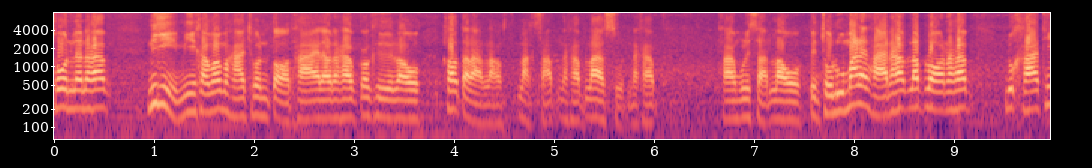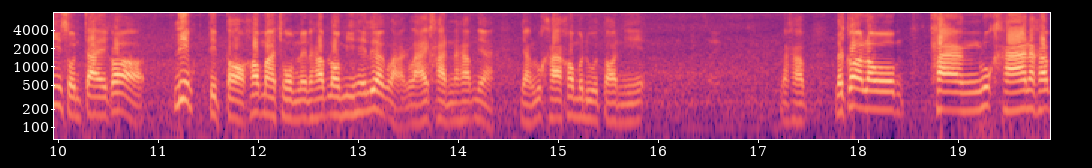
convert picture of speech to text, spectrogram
ชนแล้วนะครับ นี่มีคำว่ามหาชนต่อท้ายแล้วนะครับ ก็คือเราเข้าตลาดหลักทรัพย์นะครับ ล่าสุดนะครับ ทางบริษัทเราเป็นโชว์รูมมาตรฐานนะครับรับรองนะครับ ลูกค้าที่สนใจก็รีบติดต่อเข้ามาชมเลยนะครับ เรามีให้เลือกหลากหลายคันนะครับเนี่ยอย่างลูกค้าเข้ามาดูตอนนี้ นะครับ แล้วก็เราทางลูกค้านะครับ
